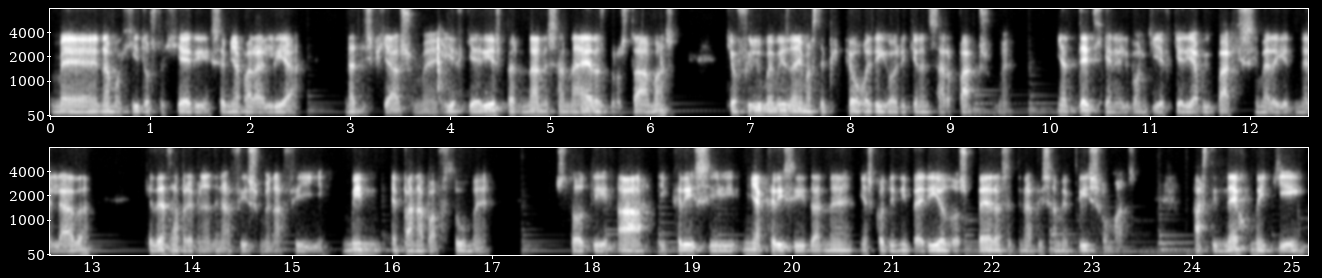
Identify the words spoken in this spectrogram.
με ένα μοχίτο στο χέρι σε μια παραλία να τις πιάσουμε. Οι ευκαιρίες περνάνε σαν αέρας μπροστά μας και οφείλουμε εμείς να είμαστε πιο γρήγοροι και να τις αρπάξουμε. Μια τέτοια είναι λοιπόν και η ευκαιρία που υπάρχει σήμερα για την Ελλάδα και δεν θα πρέπει να την αφήσουμε να φύγει. Μην επαναπαυθούμε στο ότι α, η κρίση, μια κρίση ήταν μια σκοτεινή περίοδος, πέρασε, την αφήσαμε πίσω μας. Ας την έχουμε εκεί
